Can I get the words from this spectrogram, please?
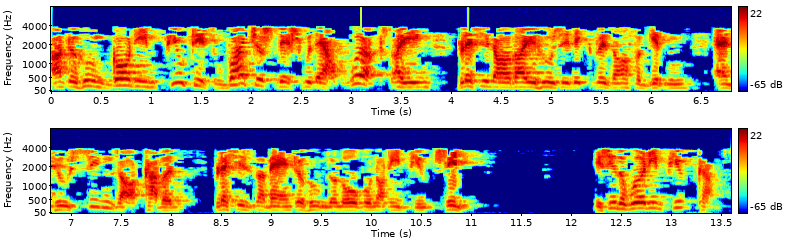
unto whom God imputeth righteousness without work, saying, Blessed are they whose iniquities are forgiven and whose sins are covered. Blessed is the man to whom the Lord will not impute sin. You see, the word impute comes,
